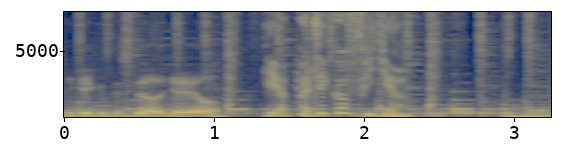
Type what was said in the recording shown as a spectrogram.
De gik decideret jaget. Her på DK4.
